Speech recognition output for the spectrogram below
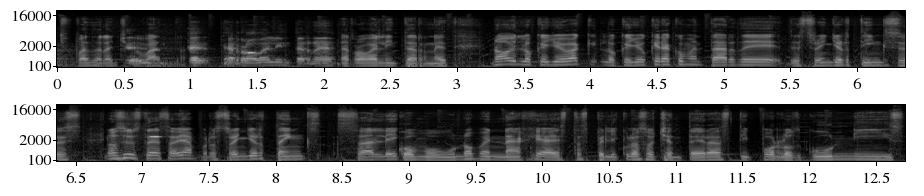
chupando la chubanda. Te, te roba el internet. Me roba el internet. No, y lo que yo iba, lo que yo quería comentar de, de Stranger Things es, no sé si ustedes sabían, pero Stranger Things sale como un homenaje a estas películas ochenteras tipo Los Goonies,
